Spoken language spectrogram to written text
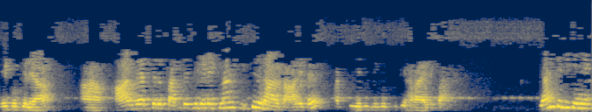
ඒ කුද්දලයා ආර්යත්වයට පත්වෙච්ච කෙනෙක් නම් ඉස්තිරසාර කාලෙට අට්ඨියදි විගුත්ති හරායට පාන. යම් කිසි කෙනෙක්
